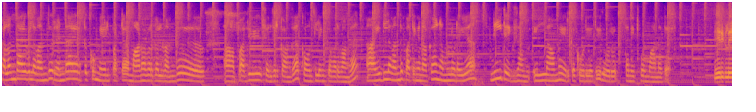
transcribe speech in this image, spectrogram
கலந்தாய்வில் வந்து ரெண்டாயிரத்துக்கும் மேற்பட்ட மாணவர்கள் வந்து பதிவு செஞ்சுருக்காங்க கவுன்சிலிங்க்கு வருவாங்க. இதில் வந்து பார்த்திங்கனாக்கா நம்மளுடைய நீட் எக்ஸாம் இல்லாமல் இருக்கக்கூடியது இது ஒரு தனித்துவமானது. நேர்களை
